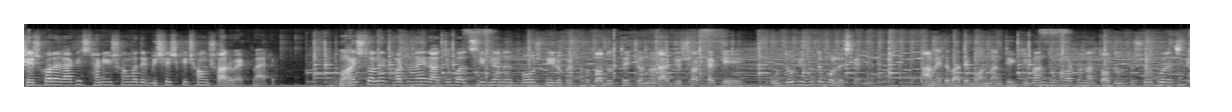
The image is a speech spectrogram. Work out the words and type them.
শেষ করার আগে স্থানীয় সংবাদের বিশেষ কিছু অংশ আরও একবার। মহেশতলের ঘটনায় রাজ্যপাল সিভি আনন্দ বোস নিরপেক্ষ তদন্তের জন্য রাজ্য সরকারকে উদ্যোগী হতে বলেছেন। আহমেদাবাদে মর্মান্তিক বিমান দুর্ঘটনা তদন্ত শুরু করেছে।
